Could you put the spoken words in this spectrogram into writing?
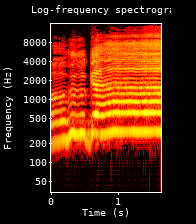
Oh God.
